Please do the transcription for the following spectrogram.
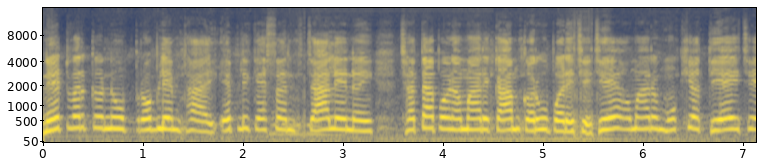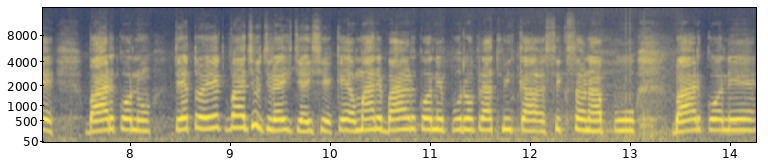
નેટવર્કનો પ્રોબ્લેમ થાય, એપ્લિકેશન ચાલે નહીં, છતાં પણ અમારે કામ કરવું પડે છે. જે અમારો મુખ્ય ધ્યેય છે બાળકોનો, તે તો એક બાજુ જ રહી જાય છે કે અમારે બાળકોને પૂર્વ પ્રાથમિક શિક્ષણ આપવું, બાળકોને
